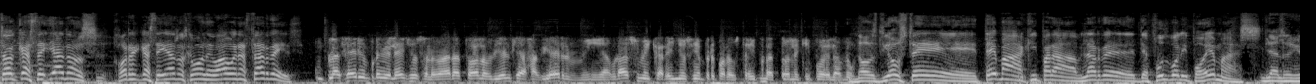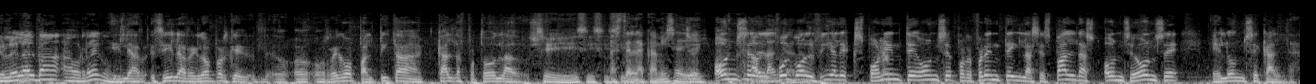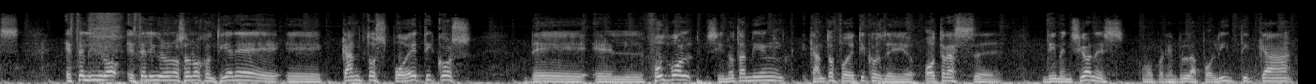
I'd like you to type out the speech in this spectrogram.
Doctor Castellanos, Jorge Castellanos, ¿cómo le va? Buenas tardes. Un placer y un privilegio saludar a toda la audiencia. Javier, mi abrazo y mi cariño siempre para usted y para todo el equipo de la Blue. Nos dio usted tema aquí para hablar de, de fútbol y poemas. Le arregló el alba a Orrego. Y le ar- sí, le arregló porque Orrego palpita caldas por todos lados. Sí, sí, sí. Hasta en la camisa de hoy. 11 del fútbol, fiel exponente, 11 por frente y las espaldas, 11-11, el 11 Caldas. Este libro, este libro no solo contiene eh, cantos poéticos del fútbol, sino también cantos poéticos de otras eh, dimensiones, como por ejemplo la política,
